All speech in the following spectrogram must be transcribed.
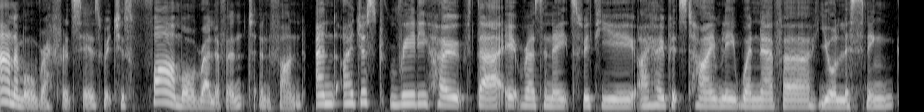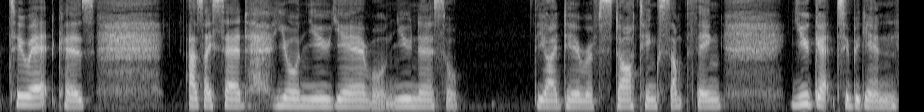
animal references, which is far more relevant and fun. And I just really hope that it resonates with you. I hope it's timely whenever you're listening to it, because as I said, your new year or newness or the idea of starting something, you get to begin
